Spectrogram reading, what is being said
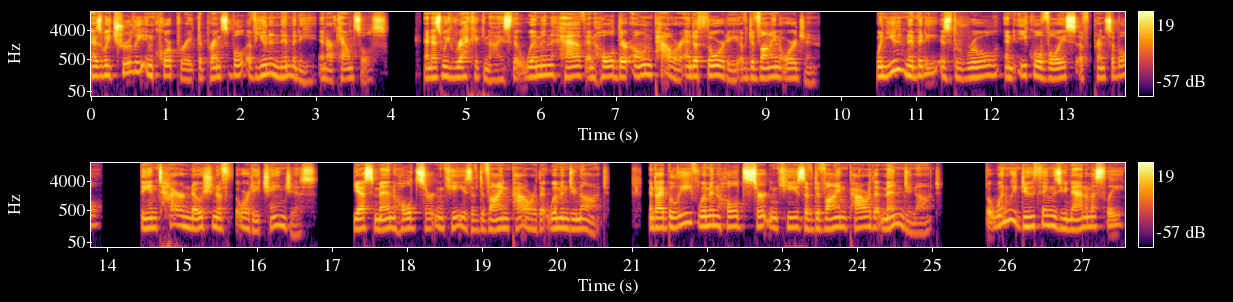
as we truly incorporate the principle of unanimity in our councils and as we recognize that women have and hold their own power and authority of divine origin. When unanimity is the rule and equal voice of principle, the entire notion of authority changes. Yes, men hold certain keys of divine power that women do not. And I believe women hold certain keys of divine power that men do not. But when we do things unanimously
